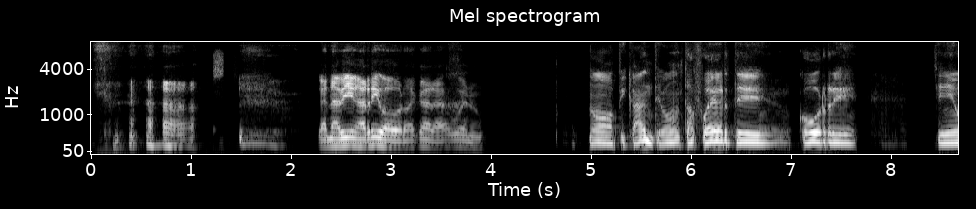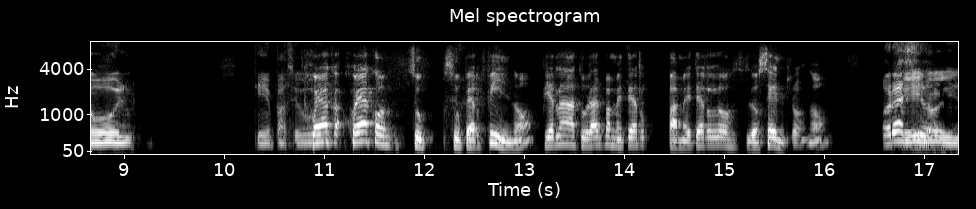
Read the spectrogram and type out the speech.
Gana bien arriba Bordacar, ¿eh? bueno. No, picante, está fuerte, corre, tiene gol, tiene pase gol. Juega, con su, perfil, ¿no? Pierna natural para meter, para meter los, los centros, ¿no? Horacio, ¿y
